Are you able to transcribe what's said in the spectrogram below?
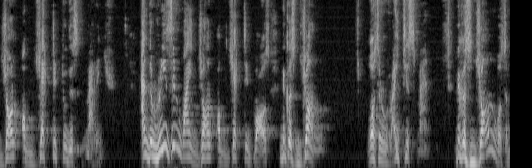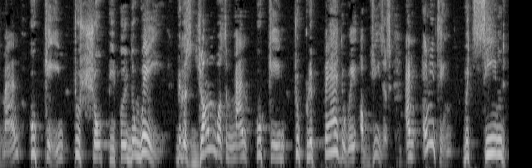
John objected to this marriage. And the reason why John objected was because John was a righteous man. Because John was a man who came to show people the way. Because John was a man who came to prepare the way of Jesus. And anything which seemed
